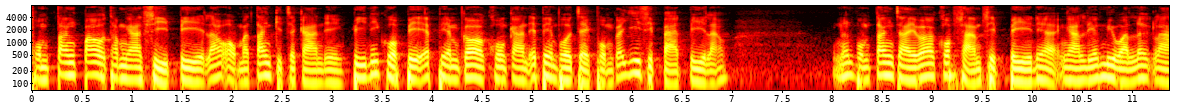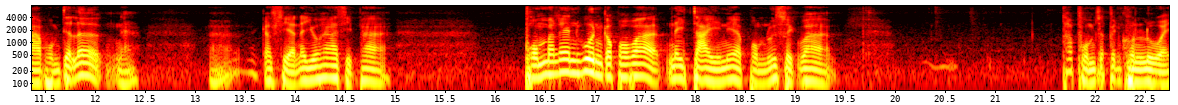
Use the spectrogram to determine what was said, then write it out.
ผมตั้งเป้าทำงาน 4 ปี แล้วออกมาตั้งกิจการเอง ปีนี้ขวบปี FPM ก็โครงการ FPM Project ผมก็ 28 ปีแล้วนั้นผมตั้งใจว่าครบ 30 ปีเนี่ยงานเลี้ยงมีวันเลิกลา ผมจะเลิกนะเกษียณอายุ 55 ผมมาเล่นหุ้นก็เพราะว่าในใจเนี่ยผมรู้สึกว่า ถ้าผมจะเป็นคนรวย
